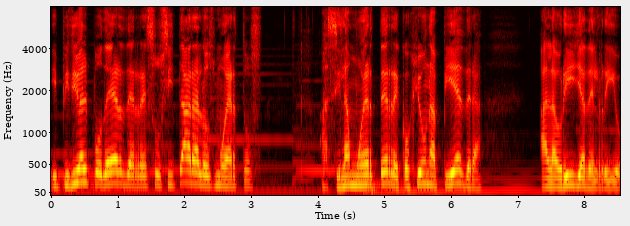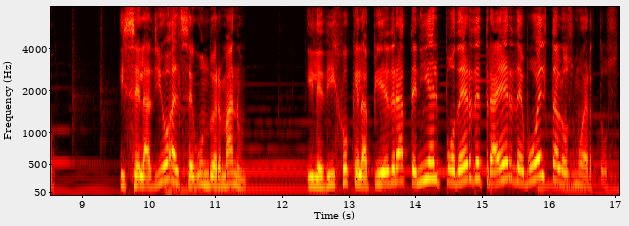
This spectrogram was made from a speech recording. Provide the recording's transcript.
y pidió el poder de resucitar a los muertos. Así la muerte recogió una piedra a la orilla del río y se la dio al segundo hermano y le dijo que la piedra tenía el poder de traer de vuelta a los muertos.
